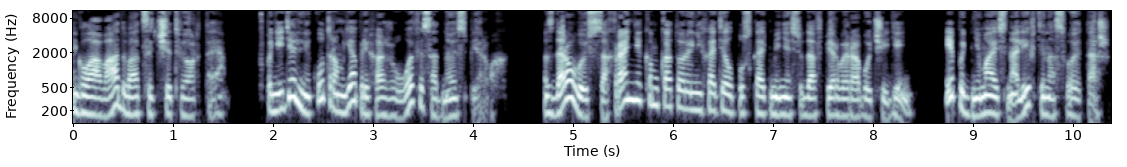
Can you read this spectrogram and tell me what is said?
Глава 24. В понедельник утром я прихожу в офис одной из первых. Здороваюсь с охранником, который не хотел пускать меня сюда в первый рабочий день, и поднимаюсь на лифте на свой этаж.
